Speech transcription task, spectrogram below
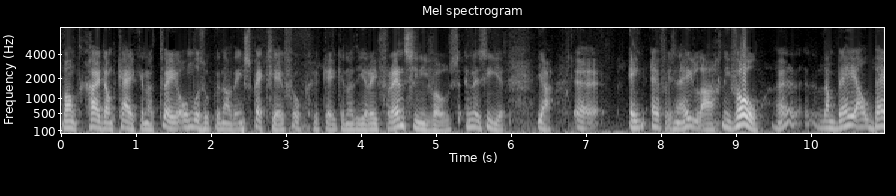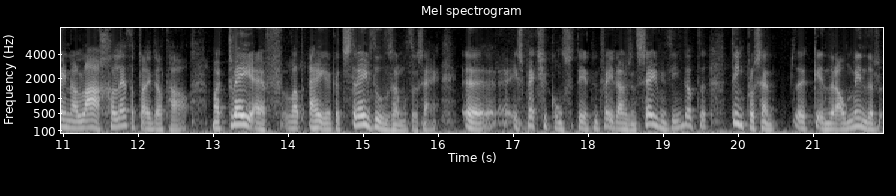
Want ga je dan kijken naar twee onderzoeken, nou de inspectie heeft ook gekeken naar die referentieniveaus. En dan zie je, ja, 1F is een heel laag niveau. Hè? Dan ben je al bijna laag geletterd als je dat haalt. Maar 2F, wat eigenlijk het streefdoel zou moeten zijn. Uh, inspectie constateert in 2017 dat uh, 10% kinderen al minder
